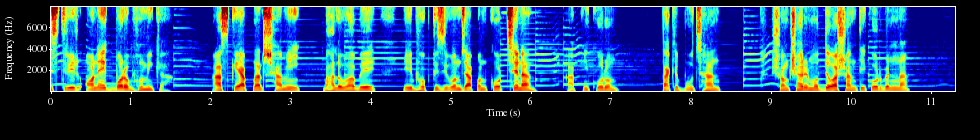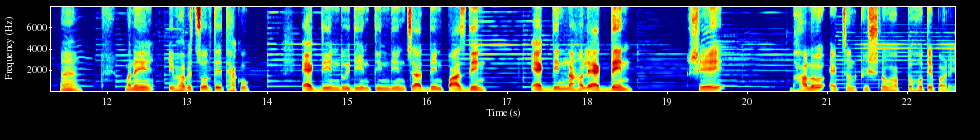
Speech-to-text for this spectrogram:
স্ত্রীর অনেক বড় ভূমিকা। আজকে আপনার স্বামী ভালোভাবে এই ভক্তি জীবন যাপন করছে না? আপনি করুন, তাকে বোঝান। সংসারের মধ্যে অশান্তি করবেন না। হ্যাঁ? মানে এভাবে চলতেই থাকুক। একদিন দুই দিন তিন দিন চার দিন পাঁচ দিন একদিন না হলে একদিন সে ভালো একজন কৃষ্ণ ভক্ত হতে পারে।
